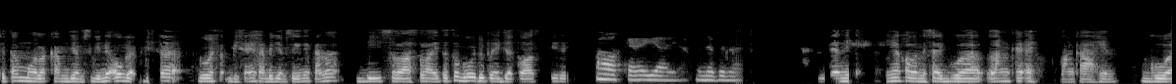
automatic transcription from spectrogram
kita mau rekam jam segini oh nggak bisa gue bisanya sampai jam segini karena di sela-sela itu tuh gue udah punya jadwal sendiri. Oh, Oke ya ya benar-benar. dan ya kalau misalnya gue langkah eh langkahin gue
